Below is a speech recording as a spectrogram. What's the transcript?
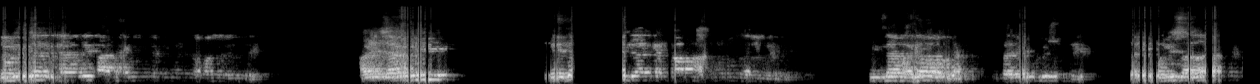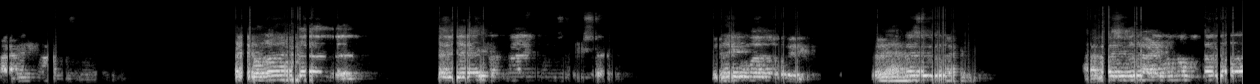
निवडीच्या जिल्ह्यामध्ये काढले घेऊन त्या ठिकाणी जमा झाले होते. आणि ज्यावेळी नेत्या आंदोलन झालं पाहिजे तिथल्या महिला होत्या तिथल्या जे होते तरी पोलिसाला रत्नालय पोलीस अधीक्षक विनय कुमार चौबे गाडी गाडीमधून उतरला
